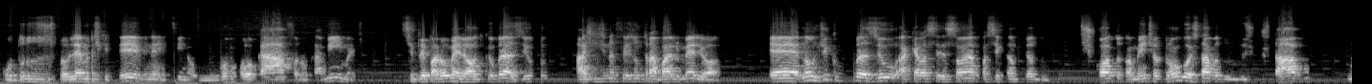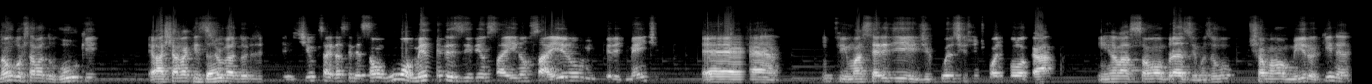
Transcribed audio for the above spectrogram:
com todos os problemas que teve, né? Enfim, não, não vou colocar a AFA no caminho, mas se preparou melhor do que o Brasil. A Argentina fez um trabalho melhor. É, não digo que o Brasil, aquela seleção era para ser campeão do Scott totalmente. Eu não gostava do Gustavo, não gostava do Hulk, eu achava que esses então... jogadores eles tinham que sair da seleção. Em algum momento eles iriam sair, não saíram, infelizmente. É, enfim, uma série de, de coisas que a gente pode colocar em relação ao Brasil. Mas eu vou chamar o Miro aqui, né?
